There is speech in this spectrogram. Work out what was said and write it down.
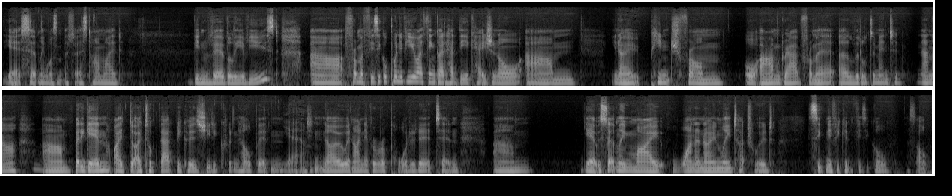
yeah, it certainly wasn't the first time I'd been verbally abused. Uh, from a physical point of view, I think I'd had the occasional, um, you know, pinch from or arm grab from a, a little demented nana. Mm-hmm. Um, but again, I, I took that because she couldn't help it and yeah. didn't know, and I never reported it. And um, yeah, it was certainly my one and only touchwood significant physical assault.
